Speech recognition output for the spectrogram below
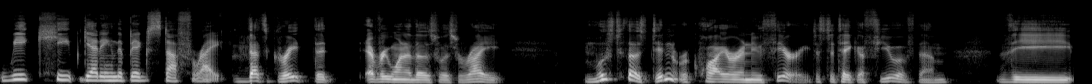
we keep getting the big stuff right. That's great that every one of those was right. Most of those didn't require a new theory. Just to take a few of them, the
